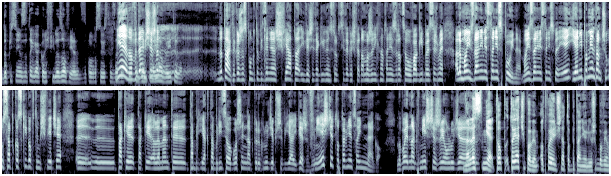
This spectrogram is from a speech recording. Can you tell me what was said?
dopisując do tego jakąś filozofię. To po prostu jest to Nie, no wydaje mi się, że. No tak, tylko że z punktu widzenia świata i wiesz, i takiej konstrukcji tego świata, może nikt na to nie zwraca uwagi, bo jesteśmy, ale moim zdaniem jest to niespójne. Moim zdaniem jest to niespójne. Ja, ja nie pamiętam, czy u Sapkowskiego w tym świecie y, y, takie, takie elementy tabli, jak tablice ogłoszeń, na których ludzie przybijali. Wiesz, w mieście to pewnie co innego. No bo jednak w mieście żyją ludzie. No ale nie, to, to ja ci powiem, odpowiem ci na to pytanie, Juliuszu, bo wiem,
